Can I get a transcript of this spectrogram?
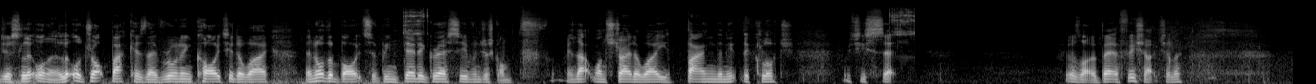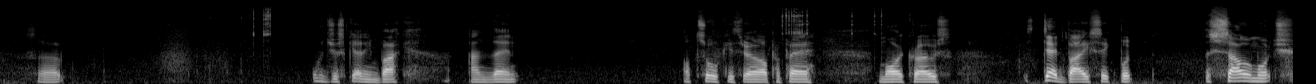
just little, a little drop back as they've run and kited away. Then other bites have been dead aggressive and just gone. Pff. Mean, that one straight away, banged and hit the clutch, which is set. Feels like a better fish actually. So we'll just get him back and then I'll talk you through I prepare micros. It's dead basic, but there's so much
